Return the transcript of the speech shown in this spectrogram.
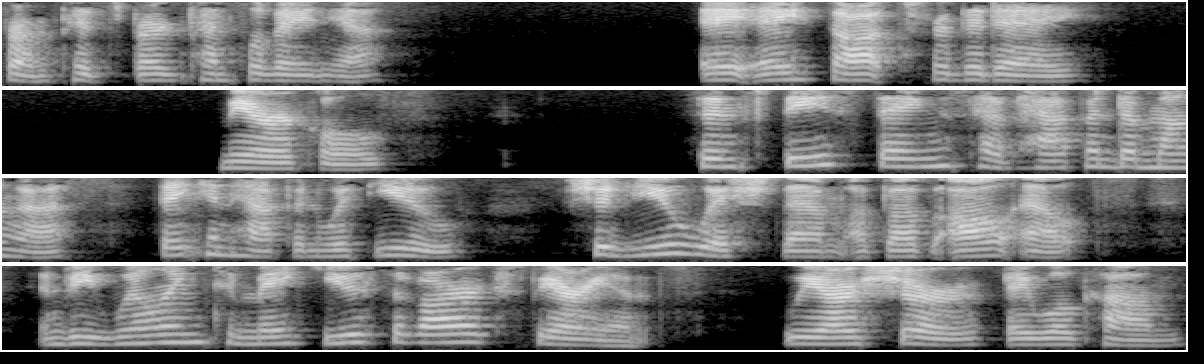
from Pittsburgh, Pennsylvania. AA Thoughts for the Day Miracles. Since these things have happened among us, they can happen with you, should you wish them above all else, and be willing to make use of our experience. We are sure they will come.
